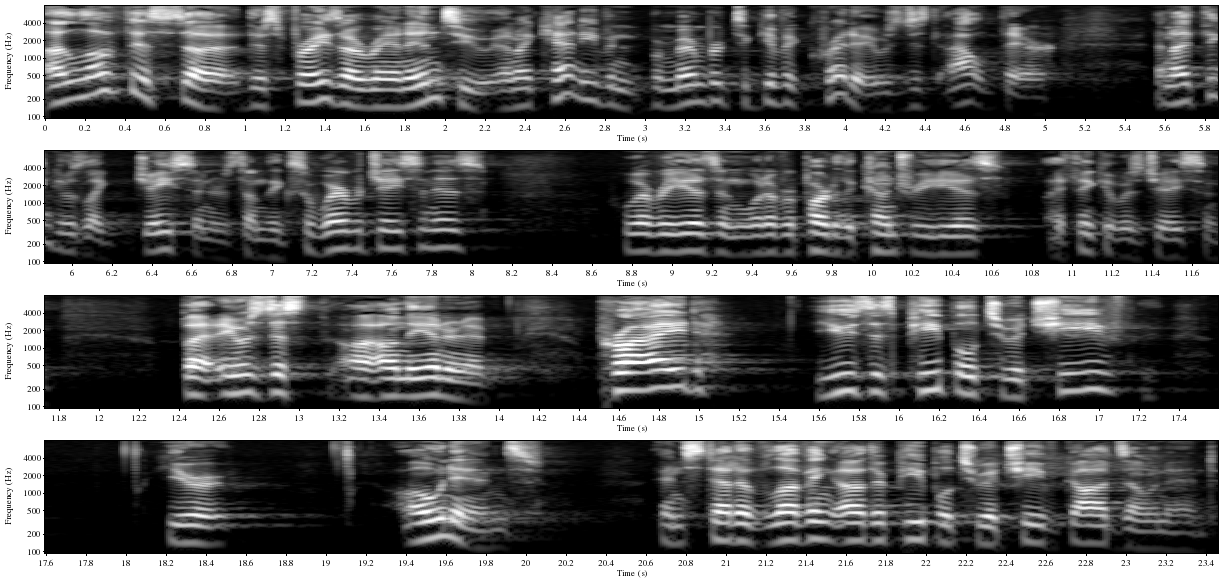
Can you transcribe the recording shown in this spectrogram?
I love this, uh, this phrase I ran into, and I can't even remember to give it credit. It was just out there. And I think it was like Jason or something. So wherever Jason is, whoever he is in whatever part of the country he is, I think it was Jason. But it was just uh, on the internet. Pride uses people to achieve your own ends instead of loving other people to achieve God's own end.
